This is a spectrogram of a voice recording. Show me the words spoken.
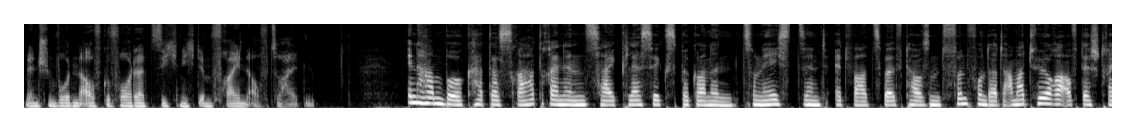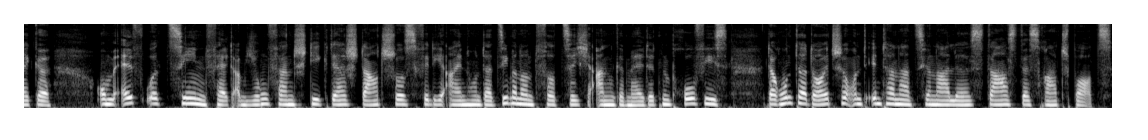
Menschen wurden aufgefordert, sich nicht im Freien aufzuhalten. In Hamburg hat das Radrennen Cyclassics begonnen. Zunächst sind etwa 12.500 Amateure auf der Strecke. Um 11.10 Uhr fällt am Jungfernstieg der Startschuss für die 147 angemeldeten Profis, darunter deutsche und internationale Stars des Radsports.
